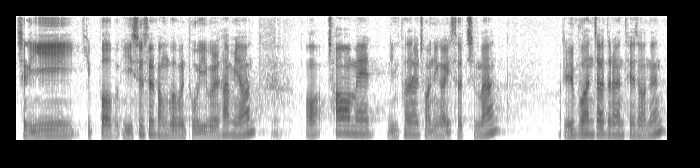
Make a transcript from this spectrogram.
즉 이 기법, 이 수술 방법을 도입을 하면 어, 처음에 림파절 전이가 있었지만 일부 환자들한테서는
